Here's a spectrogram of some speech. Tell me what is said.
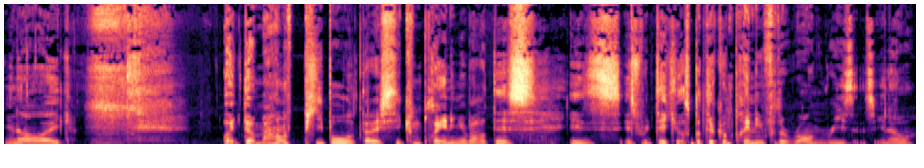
You know, like like the amount of people that I see complaining about this is is ridiculous, but they're complaining for the wrong reasons, you know?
